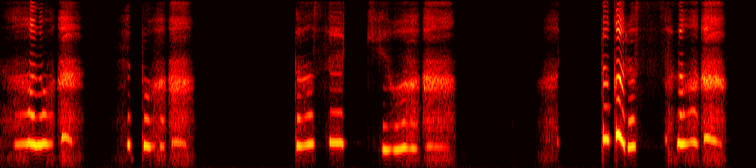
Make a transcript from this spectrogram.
あの、えっと、男性器を、だからな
